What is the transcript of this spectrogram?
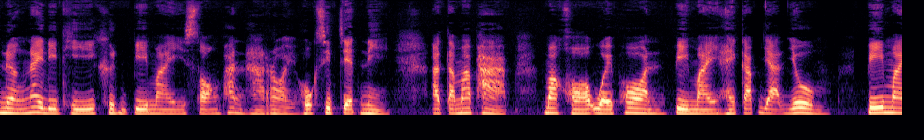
เนื่องในดีทีขึ้นปีใหม่ 2567 นี่อาตมาภาพมาขออวยพรปีใหม่ให้กับญาติโยม ปีใหม่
